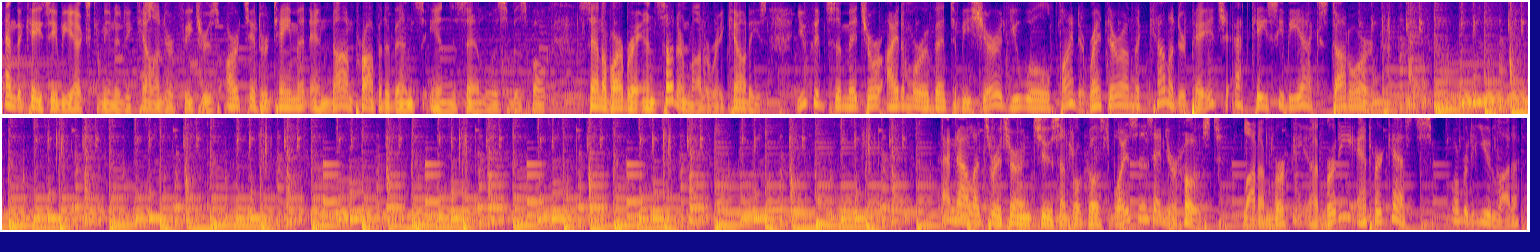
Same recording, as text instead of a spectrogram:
And the KCBX Community Calendar features arts, entertainment, and nonprofit events in San Luis Obispo, Santa Barbara, and southern Monterey counties. You could submit your item or event to be shared. You will find it right there on the calendar page at kcbx.org. now let's return to Central Coast Voices and your host, Lata Murphy, uh, Murti, and her guests. Over to you, Lata.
